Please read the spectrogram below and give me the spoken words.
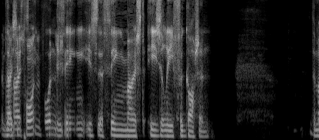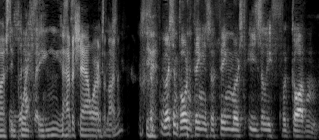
The, most, important. important y- thing is the thing most easily forgotten. The most important Exactly. thing is to have the a shower at the moment. Yeah. The most important thing is the thing most easily forgotten.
